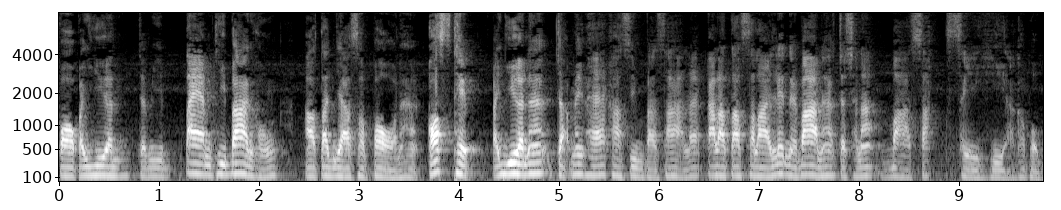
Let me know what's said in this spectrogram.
ปอร์ไปเยือน จะมีแต้มที่บ้านของ อัลตันยาสปอร์นะฮะกอสเทปไปเยือนนะฮะจะไม่แพ้คาซิมปาซาและกาลาตาสลายเล่นในบ้านนะฮะจะชนะบาซักเซเฮียครับผม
